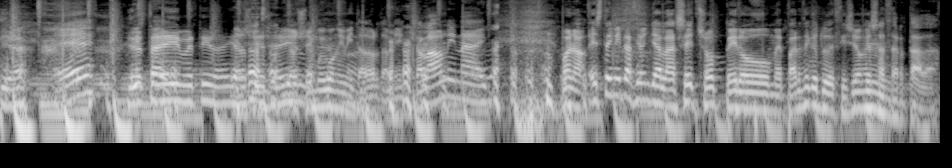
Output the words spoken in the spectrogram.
Ya, ¿Eh? ya está ahí metido. ahí, ya lo tienes ahí. Yo soy muy buen imitador también. It's a lonely night. Bueno, esta imitación ya la has hecho, pero me parece que tu decisión es acertada.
